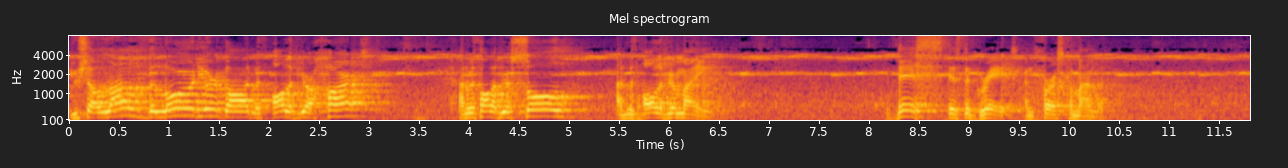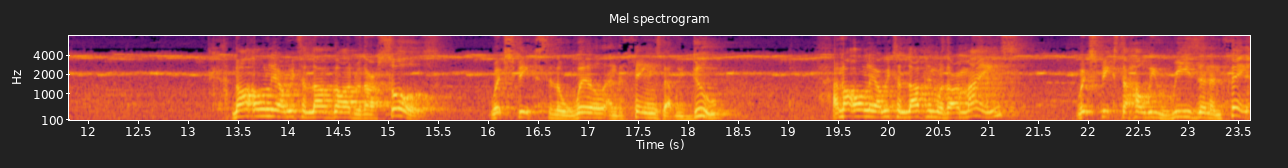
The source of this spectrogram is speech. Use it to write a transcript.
You shall love the Lord your God with all of your heart, and with all of your soul, and with all of your mind. This is the great and first commandment. Not only are we to love God with our souls, which speaks to the will and the things that we do, and not only are we to love Him with our minds, which speaks to how we reason and think,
